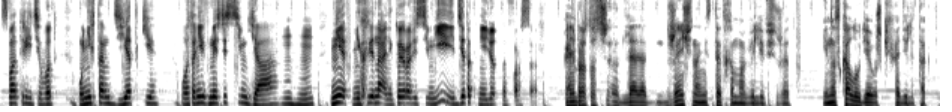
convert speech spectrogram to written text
Смотрите, вот у них там детки. Вот они вместе семья. Мгм. Нет, ни хрена, никто ради семьи и деток не идет на форсаж. Они просто ш- для женщин, они Стэтхэма ввели в сюжет. И на скалу девушки ходили так-то.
